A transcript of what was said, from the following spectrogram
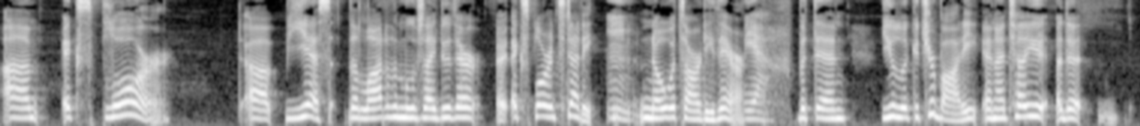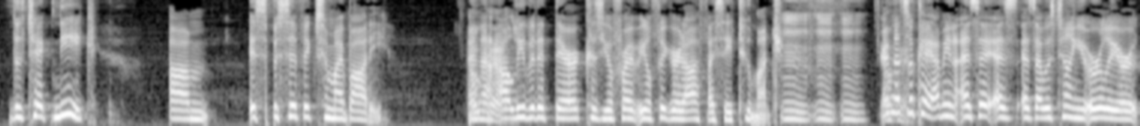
um, explore. Uh, yes, the, a lot of the moves I do there, uh, explore and study. Know what's already there. Yeah. but then you look at your body, and I tell you uh, the the technique um, is specific to my body. And Okay. I'll leave it at there because you'll fi- you'll figure it out if I say too much. And that's okay. I mean, as I, as as I was telling you earlier,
